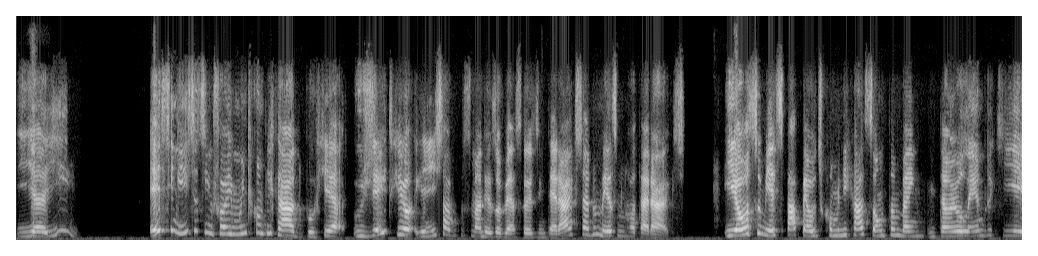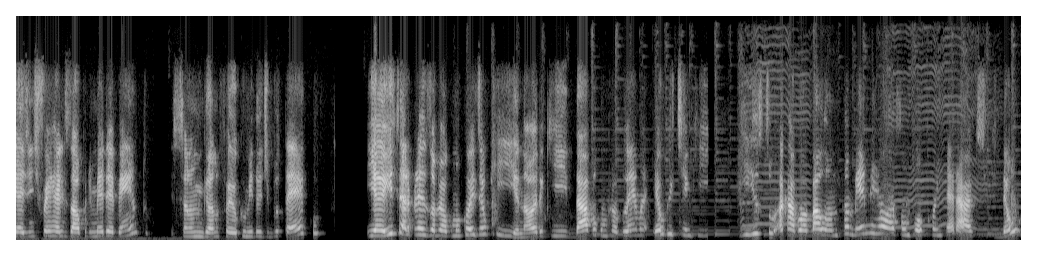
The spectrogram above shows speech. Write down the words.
E aí, esse início, assim, foi muito complicado, porque o jeito que, eu, que a gente estava acostumado a resolver as coisas no Interact era o mesmo no Rotaract. E eu assumi esse papel de comunicação também. Então, eu lembro que a gente foi realizar o primeiro evento, se eu não me engano, foi o Comida de Boteco. E aí, se era para resolver alguma coisa, eu que ia. Na hora que dava algum problema, eu que tinha que ir. E isso acabou abalando também a minha relação um pouco com o Interact. Deu,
